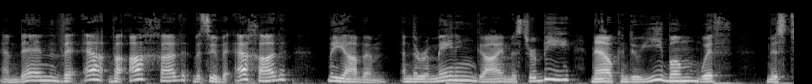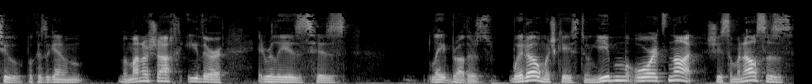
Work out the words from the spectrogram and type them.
and then the Achad, the Echad, Miyabim, and the remaining guy, Mr. B, now can do Yibum with Miss 2, because again, Mimah Nafshach, either it really is his late brother's widow, in which case doing Yibum, or it's not. She's someone else's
